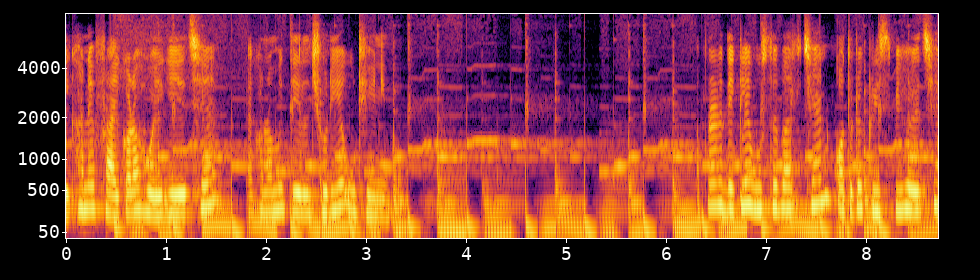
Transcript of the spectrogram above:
এখানে ফ্রাই করা হয়ে গিয়েছে। এখন আমি তেল ছড়িয়ে উঠিয়ে নিব। আপনারা দেখলে বুঝতে পারছেন কতটা ক্রিস্পি হয়েছে।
